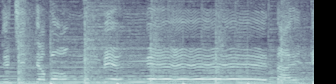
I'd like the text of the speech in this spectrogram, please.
就一条亡命的代价。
